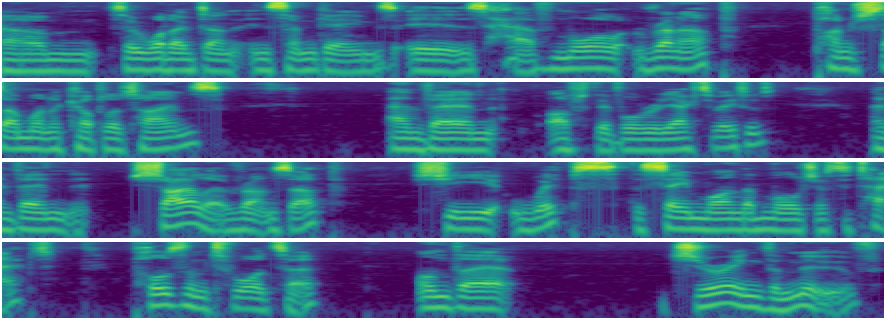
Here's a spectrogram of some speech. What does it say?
Um, so what I've done in some games is have Maul run up, punch someone a couple of times, and then after they've already activated, and then Shyla runs up, she whips the same one that Maul just attacked, pulls them towards her. On the during the move,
